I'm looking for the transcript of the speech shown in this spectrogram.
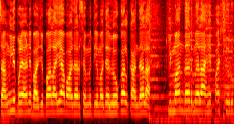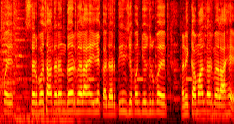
सांगली फळे आणि भाजीपाला या बाजार समितीमध्ये लोकल कांद्याला किमान दर मेला आहे पाचशे रुपये सर्वसाधारण दर मेला आहे एक हजार तीनशे पंचवीस रुपये आणि कमाल दर मेला आहे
